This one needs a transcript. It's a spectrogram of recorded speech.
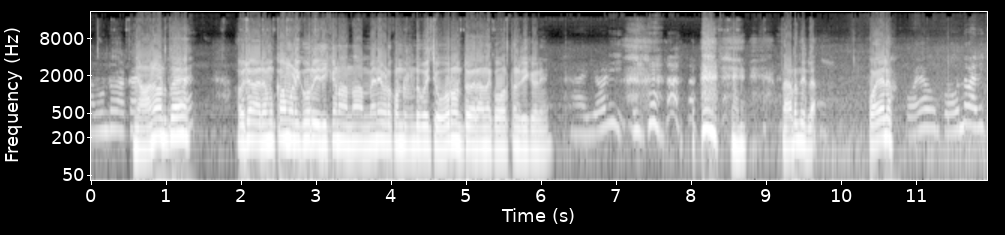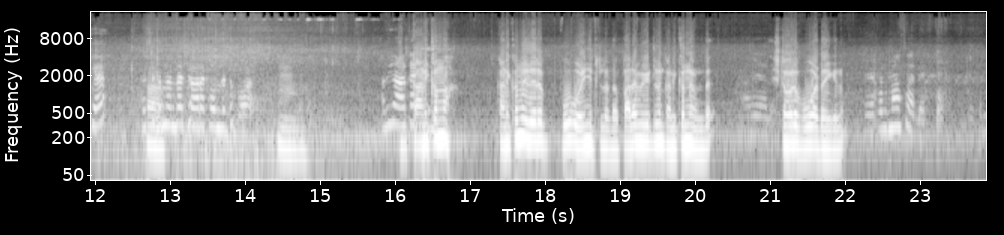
അതുകൊണ്ട് ആൾക്കാർ ഞാനും അവിടുത്തെ ഒരു അരമുക്കാൽ മണിക്കൂർ ഇരിക്കണം. എന്നാ അമ്മേനെ ഇവിടെ കൊണ്ടിട്ട് പോയി ചോറിട്ട് വരാന്ന് ഓർത്തോണ്ടിരിക്കും അയ്യോടി. നടന്നില്ല. പോയാലോ? പോയ പോകുന്ന വഴിക്ക് വിശക്കുന്നുണ്ട് ചോറൊക്കെ കൊണ്ടിട്ട്. അത് ഈ ആൾക്കാർ കണിക്കൊന്ന. കണിക്കൊന്ന ഇതുവരെ പൂ ഒഴിഞ്ഞിട്ടില്ലട്ടോ പല വീട്ടിലും കണിക്കൊന്ന ഉണ്ട് ഇഷ്ടംപോലെ പൂവായിട്ട് നിൽക്കുന്നു ഏപ്രിൽ മാസം അല്ലേ ഏപ്രിൽ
